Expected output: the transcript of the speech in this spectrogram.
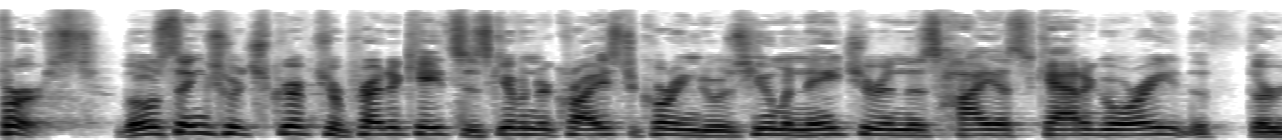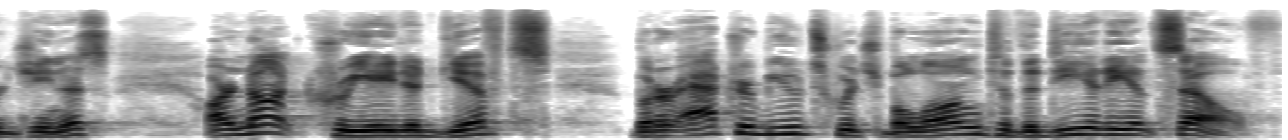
First, those things which Scripture predicates as given to Christ according to his human nature in this highest category, the third genus, are not created gifts, but are attributes which belong to the deity itself.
